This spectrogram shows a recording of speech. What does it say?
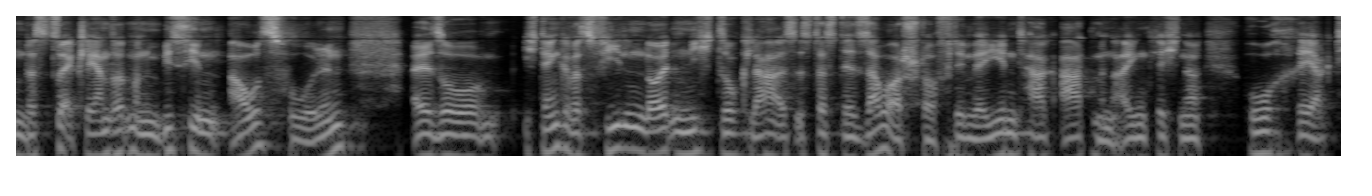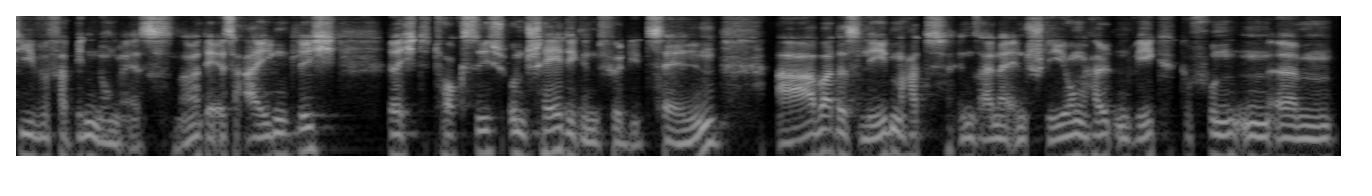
um das zu erklären, sollte man ein bisschen ausholen. Also ich denke, was vielen Leuten nicht so klar ist, ist, dass der Sauerstoff, den wir jeden Tag atmen, eigentlich eine hochreaktive Verbindung ist. Der ist eigentlich recht toxisch und schädigend für die Zellen. Aber das Leben hat in seiner Entstehung halt einen Weg gefunden, ähm,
